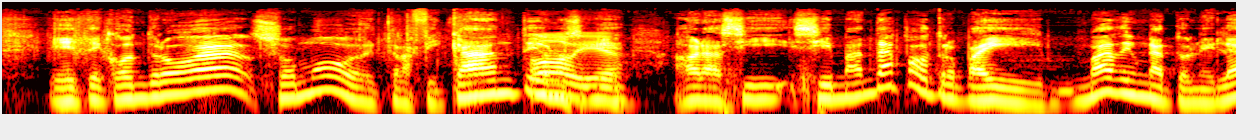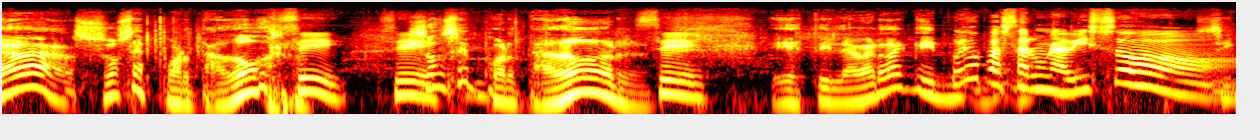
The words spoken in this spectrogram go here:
este, con droga somos traficantes. o no sé qué. Ahora, si, si mandás para otro país más de una tonelada, sos exportador. Sí, sí. Sos exportador. Sí. Este, la verdad que... ¿Puedo pasar un aviso? Sí,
